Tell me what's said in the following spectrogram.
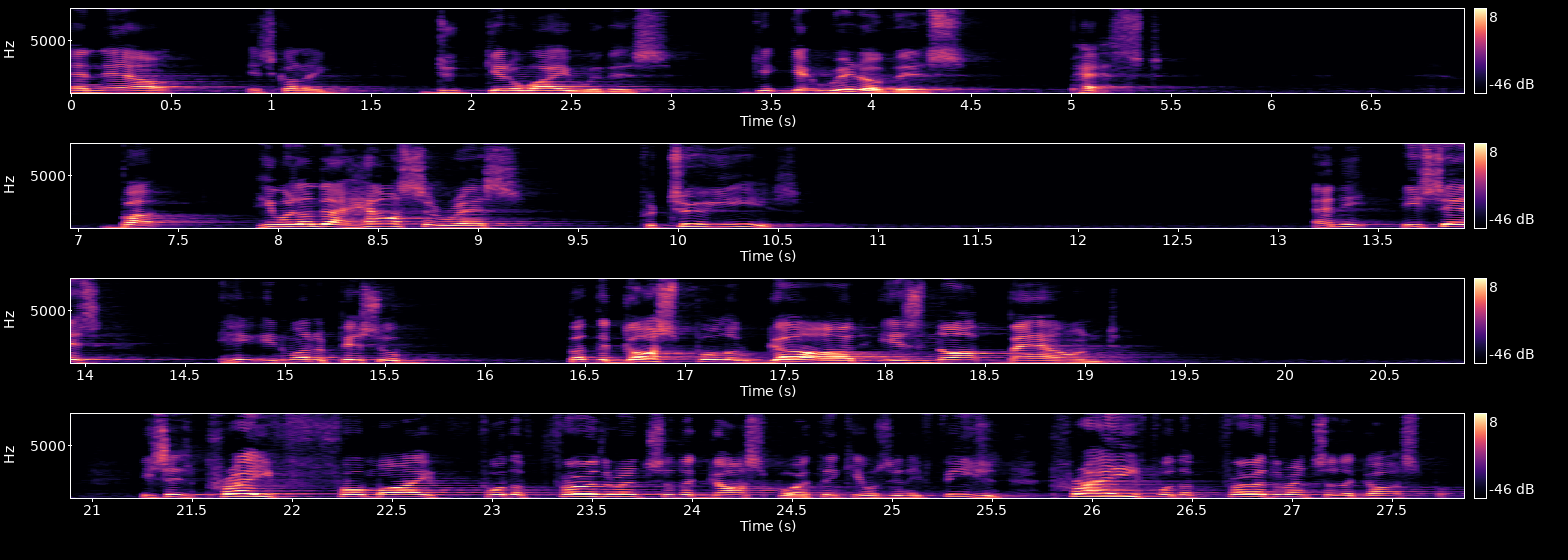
and now it's going to get away with this, get, get rid of this pest. But he was under house arrest for two years. And he, he says in one epistle, but the gospel of God is not bound. He says, Pray for my for the furtherance of the gospel. I think it was in Ephesians. Pray for the furtherance of the gospel.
